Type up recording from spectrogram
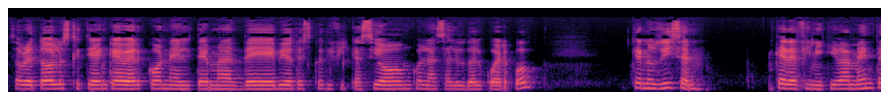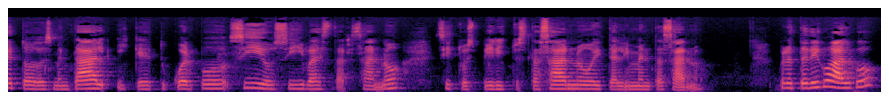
sobre todo los que tienen que ver con el tema de biodescodificación, con la salud del cuerpo, que nos dicen, que definitivamente todo es mental y que tu cuerpo sí o sí va a estar sano si tu espíritu está sano y te alimenta sano. Pero te digo algo,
